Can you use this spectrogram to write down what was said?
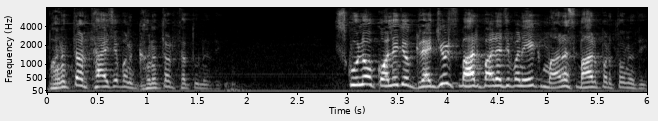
ભણતર થાય છે, પણ ગણતર થતું નથી. સ્કૂલો, કોલેજો, ગ્રેજ્યુએટ્સ બહાર પાડે છે, પણ એક માણસ બહાર પડતો નથી.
